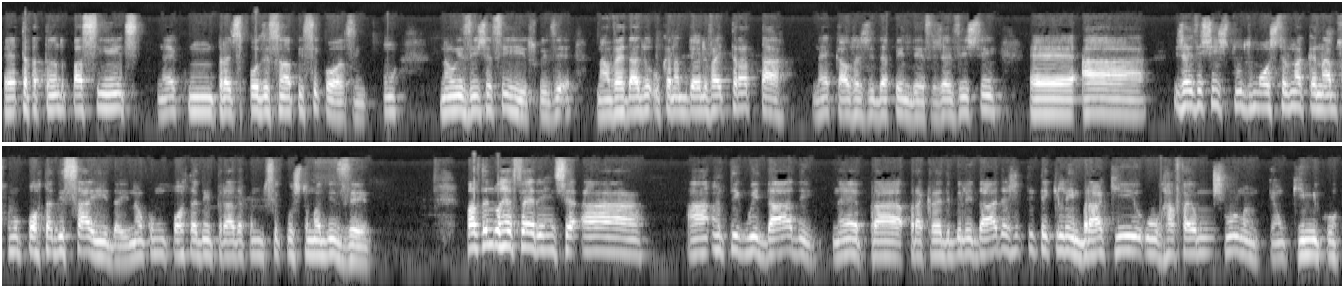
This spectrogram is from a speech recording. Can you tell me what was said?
é, tratando pacientes né, com predisposição à psicose. Então, não existe esse risco. Na verdade, o canabidiol ele vai tratar né, causas de dependência. Já existem, é, a, já existem estudos mostrando a cannabis como porta de saída e não como porta de entrada, como se costuma dizer. Fazendo referência a a antiguidade né, para a credibilidade, a gente tem que lembrar que o Rafael Michulan, que é um químico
